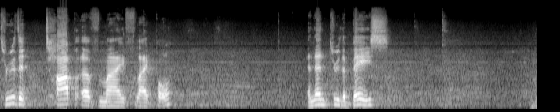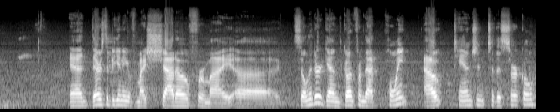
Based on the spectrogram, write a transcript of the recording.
through the top of my flagpole and then through the base. And there's the beginning of my shadow for my uh, cylinder. Again going from that point out tangent to the circle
